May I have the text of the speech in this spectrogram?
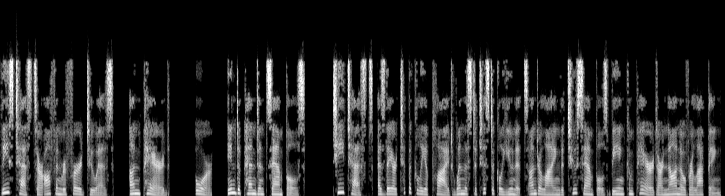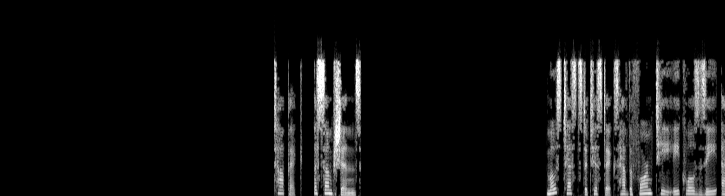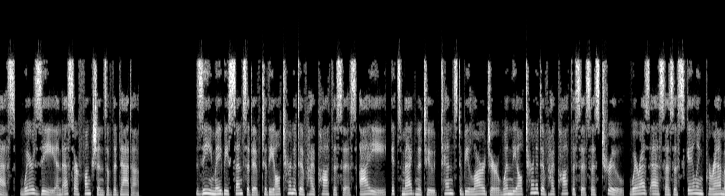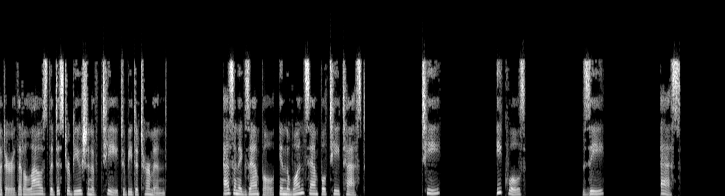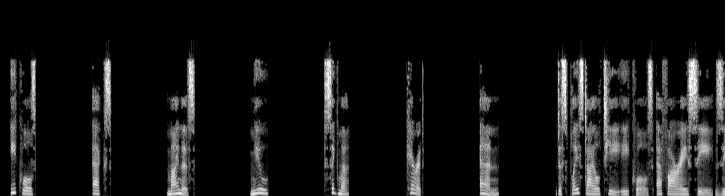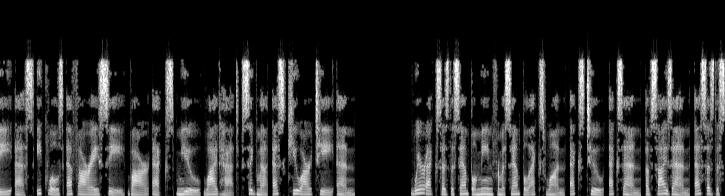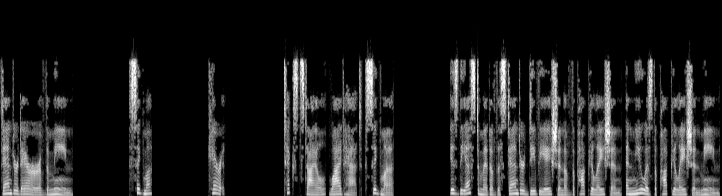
These tests are often referred to as unpaired or independent samples t-tests, as they are typically applied when the statistical units underlying the two samples being compared are non-overlapping. Assumptions Most test statistics have the form T equals Z, S, where Z and S are functions of the data. Z may be sensitive to the alternative hypothesis i.e., its magnitude tends to be larger when the alternative hypothesis is true, whereas S is a scaling parameter that allows the distribution of T to be determined. As an example, in the one-sample t-test T equals Z S equals X minus mu sigma caret n display style t equals frac z s equals frac bar x mu wide hat sigma sqrt n where x is the sample mean from a sample x1, x2, xn, of size n, s is the standard error of the mean sigma caret Text style wide hat sigma is the estimate of the standard deviation of the population, and mu is the population mean.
